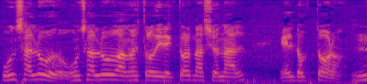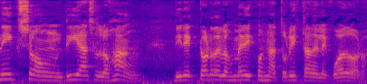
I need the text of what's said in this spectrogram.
un saludo, un saludo a nuestro director nacional, el doctor Nixon Díaz Loján, director de los médicos naturistas del Ecuador,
